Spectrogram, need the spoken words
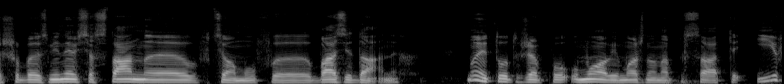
щоб змінився стан е, в цьому в е, базі даних. Ну і тут вже по умові можна написати if.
